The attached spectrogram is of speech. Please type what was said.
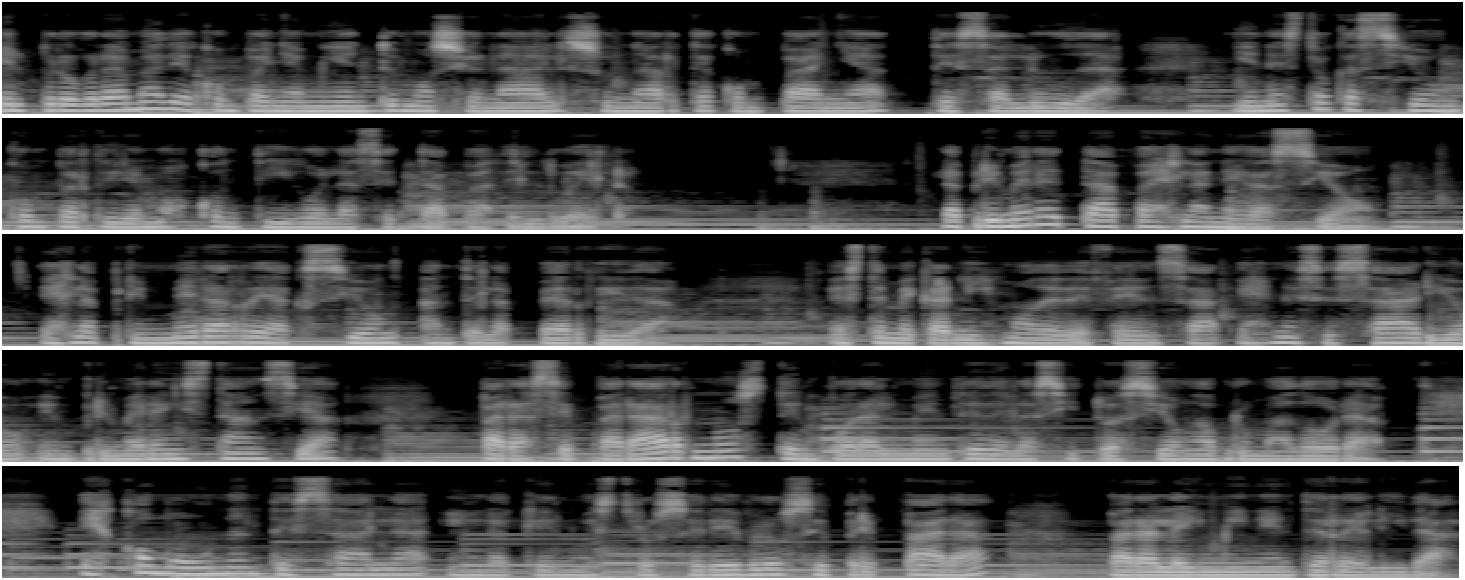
El programa de acompañamiento emocional Sunar te acompaña te saluda y en esta ocasión compartiremos contigo las etapas del duelo. La primera etapa es la negación, es la primera reacción ante la pérdida. Este mecanismo de defensa es necesario en primera instancia para separarnos temporalmente de la situación abrumadora. Es como una antesala en la que nuestro cerebro se prepara para la inminente realidad,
